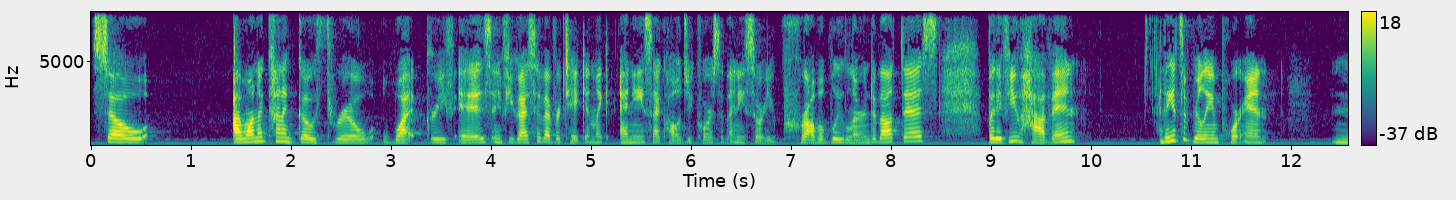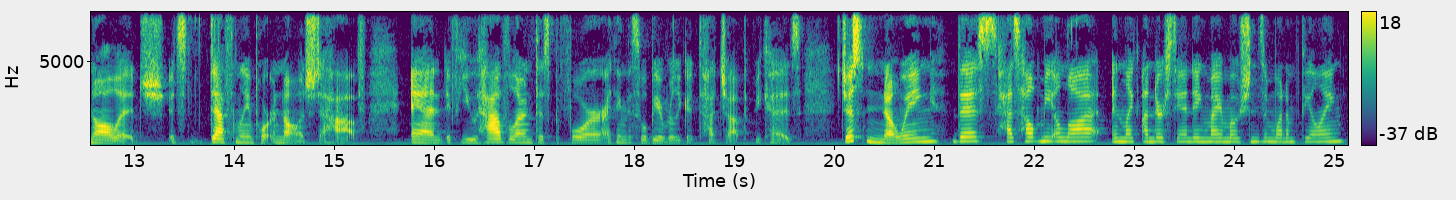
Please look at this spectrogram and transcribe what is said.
So I want to kind of go through what grief is. And if you guys have ever taken like any psychology course of any sort, you probably learned about this. But if you haven't, I think it's a really important knowledge. It's definitely important knowledge to have. And if you have learned this before, I think this will be a really good touch up because just knowing this has helped me a lot in like understanding my emotions and what I'm feeling.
